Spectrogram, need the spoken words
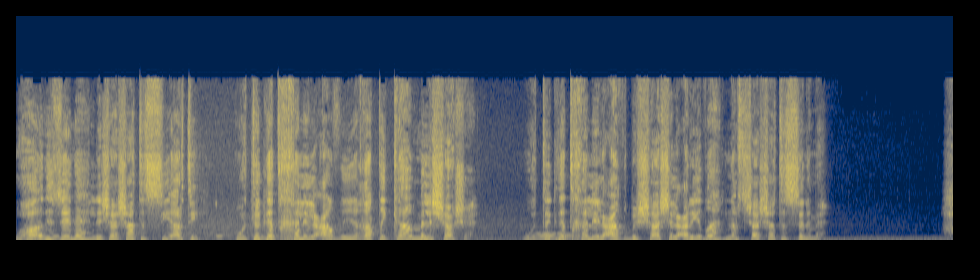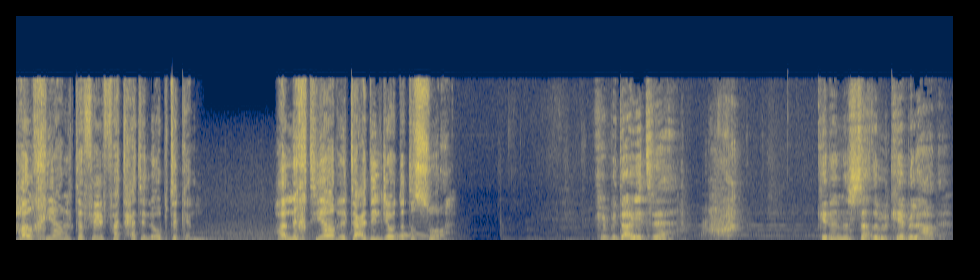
وهذه زينة لشاشات ال CRT وتقدر تخلي العرض يغطي كامل الشاشة. وتقدر تخلي العرض بالشاشة العريضة نفس شاشات السينما. هالخيار لتفعيل فتحة ال optical هالاختيار لتعديل جودة الصورة. في بدايتنا كنا نستخدم الكيبل هذا.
